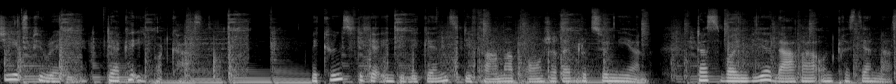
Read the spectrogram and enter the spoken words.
GXP Ready, der KI-Podcast. Mit künstlicher Intelligenz die Pharmabranche revolutionieren. Das wollen wir, Lara und Christian Nass.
